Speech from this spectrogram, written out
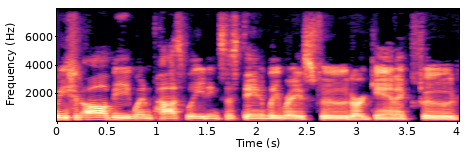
We should all be, when possible, eating sustainably raised food, organic food,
